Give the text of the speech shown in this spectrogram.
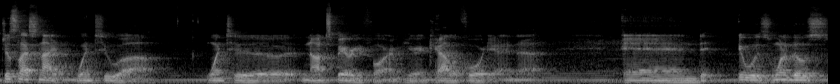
just last night went to uh, went to Knott's Berry Farm here in California, and uh, and it was one of those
